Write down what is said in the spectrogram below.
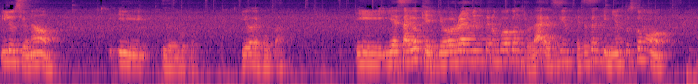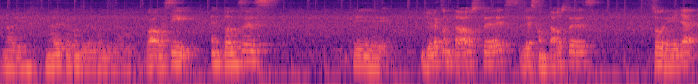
ilusionado. Y Y de luto. ido de pupa. Y, y es algo que yo realmente no puedo controlar. Ese, ese sentimiento es como, Nadie, nadie puede controlar cuando se da wow, sí. Entonces, eh, yo le contaba a ustedes, les contaba a ustedes sobre ella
